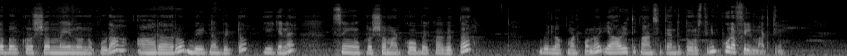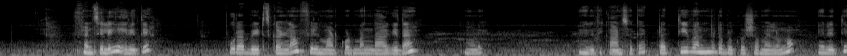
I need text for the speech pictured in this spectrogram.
ಡಬಲ್ ಕ್ರೋಶ ಮೇಲೂ ಕೂಡ ಆರಾರು ಬೀಡನ್ನ ಬಿಟ್ಟು ಹೀಗೇ ಸಿಂಗಲ್ ಕ್ರೋಶ ಮಾಡ್ಕೋಬೇಕಾಗುತ್ತೆ. ಬೀಡ್ ಲಾಕ್ ಮಾಡಿಕೊಂಡು ಯಾವ ರೀತಿ ಕಾಣಿಸುತ್ತೆ ಅಂತ ತೋರಿಸ್ತೀನಿ, ಪೂರ ಫಿಲ್ ಮಾಡ್ತೀನಿ. ಫ್ರೆಂಡ್ಸ್ ಇಲ್ಲಿ ಈ ರೀತಿ ಪೂರ ಬೀಡ್ಸ್ಗಳನ್ನ ಫಿಲ್ ಮಾಡ್ಕೊಂಡು ಬಂದಾಗಿದೆ. ನೋಡಿ, ಈ ರೀತಿ ಕಾಣಿಸುತ್ತೆ. ಪ್ರತಿಯೊಂದು ಡಬಲ್ ಕ್ರೋಶ ಮೇಲೂ ಈ ರೀತಿ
